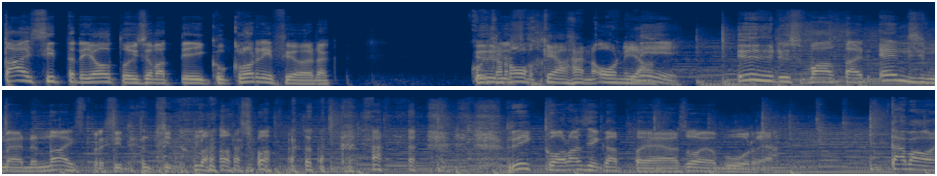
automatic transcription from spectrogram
Tai sitten ne joutuisivat niinku glorifioida Kuinka Yhdysva- rohkea hän on ja Niin. Yhdysvaltain ensimmäinen naispresidentti Donald Trump rikkoo lasikattoja ja suojamuureja. Tämä on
